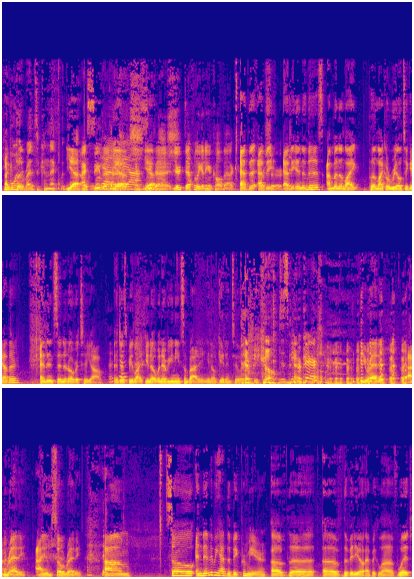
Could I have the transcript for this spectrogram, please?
He I can wore put- the red to connect with you. Yeah. I see that. Yeah. I see Yeah. that. You're definitely getting a callback. At the at the sure. at the end of this, I'm gonna like put like a reel together and then send it over to y'all and just be like, you know, whenever you need somebody, you know, get into There it. we go. Just be There we go. prepared. You ready? I'm ready. I am so ready. Um, so and then we had the big premiere of the of the video Epic Love, which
